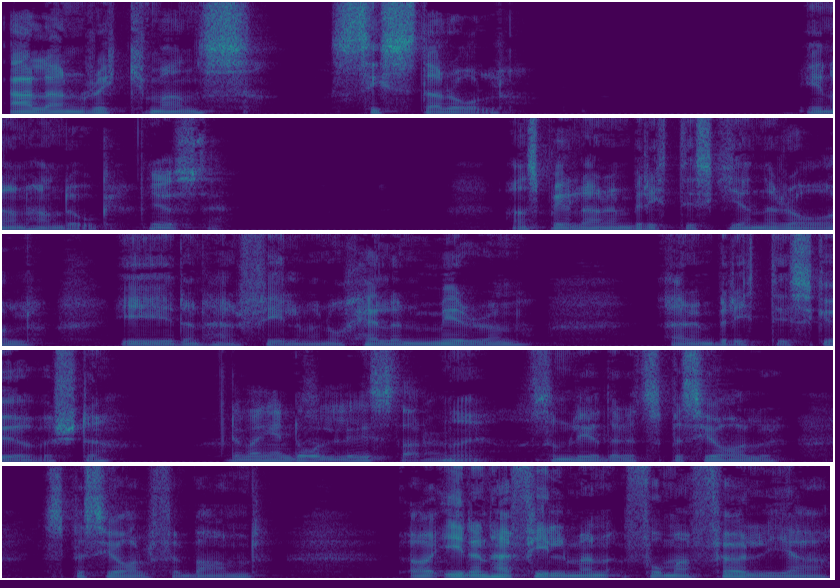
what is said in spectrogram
Alan Rickmans sista roll. Innan han dog. Just det. Han spelar en brittisk general i den här filmen. Och Helen Mirren är en brittisk överste. Det var ingen dålig lista. Då. Nej, som leder ett special, specialförband. Ja, I den här filmen får man följa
